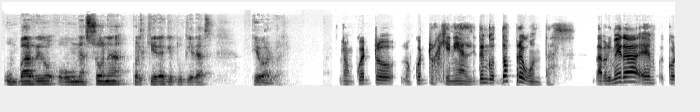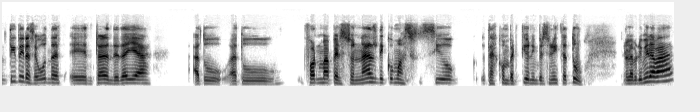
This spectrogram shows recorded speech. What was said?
un barrio o una zona cualquiera que tú quieras evaluar. Lo encuentro, lo encuentro genial. Tengo dos preguntas. La primera es cortita y la segunda es entrar en detalle a tu, a tu forma personal de cómo has sido, te has convertido en inversionista tú. Pero la primera va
